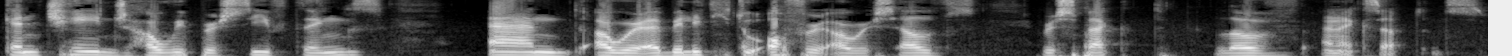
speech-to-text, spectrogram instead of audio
can change how we perceive things and our ability to offer ourselves respect, love, and acceptance.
